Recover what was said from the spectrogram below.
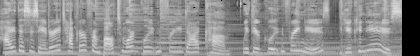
Hi, this is Andrea Tucker from BaltimoreGlutenFree.com with your gluten free news you can use.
